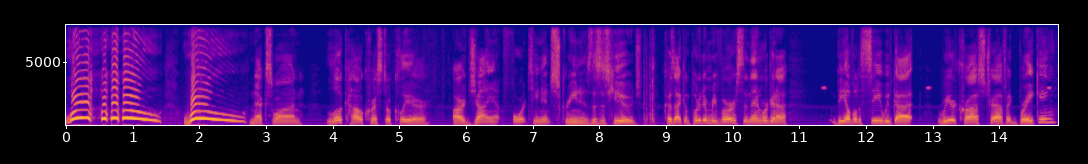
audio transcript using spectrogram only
Woo! Woo! Next one, look how crystal clear our giant 14 inch screen is. This is huge because I can put it in reverse and then we're gonna be able to see we've got rear cross traffic braking.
